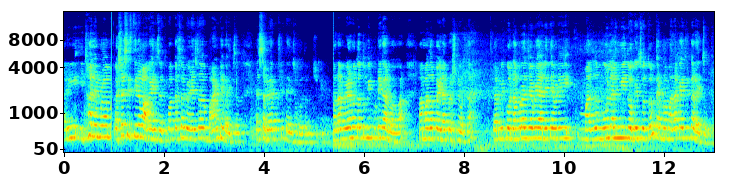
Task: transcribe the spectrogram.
आणि इथं आल्यामुळं कशा शिस्तीनं वागायचं किंवा कसं वेळेचं भान ठेवायचं या सगळ्या गोष्टी त्यांच्यासोबत आम्ही शिकलो. मला वेळ होता तुम्ही कुठे घालवावा हा माझा पहिला प्रश्न होता. तर मी कोल्हापुरात ज्यावेळी आले त्यावेळी माझं मूल आणि मी दोघेच होतो त्यामुळे मला काहीतरी करायचं होतं.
